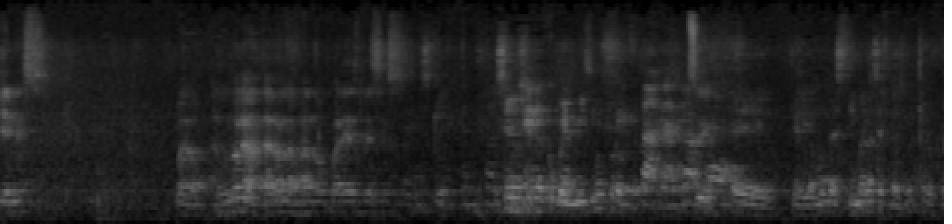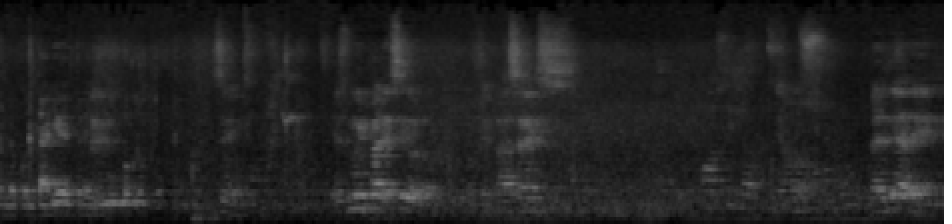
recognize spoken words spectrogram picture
¿Quiénes? Bueno, algunos levantaron la mano varias veces. Es que ese no sería como el mismo, pero Sí. eh, que digamos la estima la aceptación, pero por lo contrario entre el mismo grupo. Sí, es muy parecido. Lo, lo que pasa es, digamos, pérdida de,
